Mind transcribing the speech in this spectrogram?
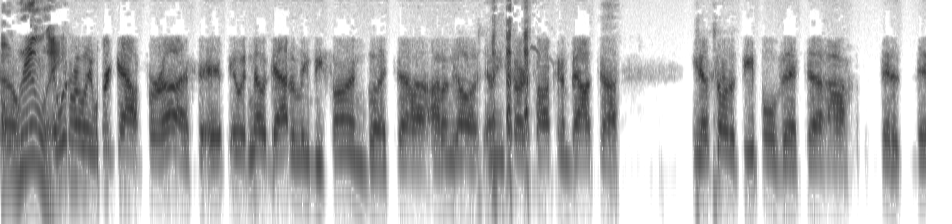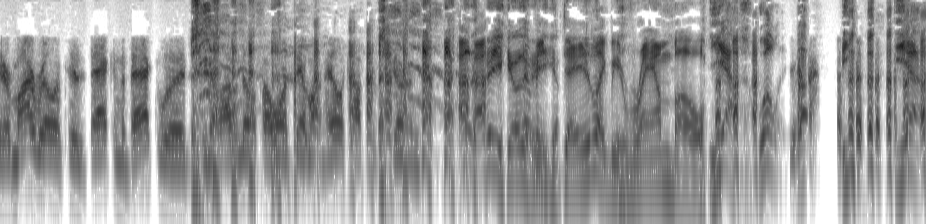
So Oh, really? It wouldn't really work out for us. It, it would no doubtedly be fun, but uh, I don't know. When you start talking about uh, you know some of the people that uh, that that are my relatives back in the backwoods, you know, I don't know if I want them on helicopters with guns. there you go. There you go. You're like being Rambo. Yeah. Well, uh, yeah.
